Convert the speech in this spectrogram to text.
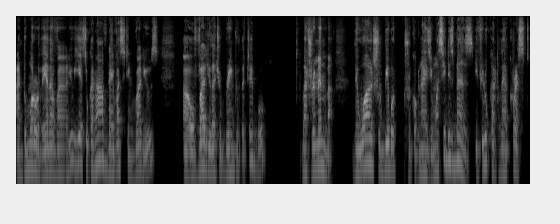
and tomorrow the other value. Yes, you can have diversity in values uh, or value that you bring to the table. But remember, the world should be able to recognize you. Mercedes Benz, if you look at their crest,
